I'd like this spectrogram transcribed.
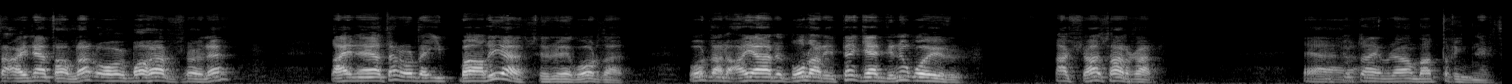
ayna atarlar. O bakar şöyle. Aynaya atar orada ip bağlı ya sırrı orada. Oradan ayağını dolar ipe kendini koyurur. Aşağı sarkar. Ee, Şu Tayyip battık inlerdi.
